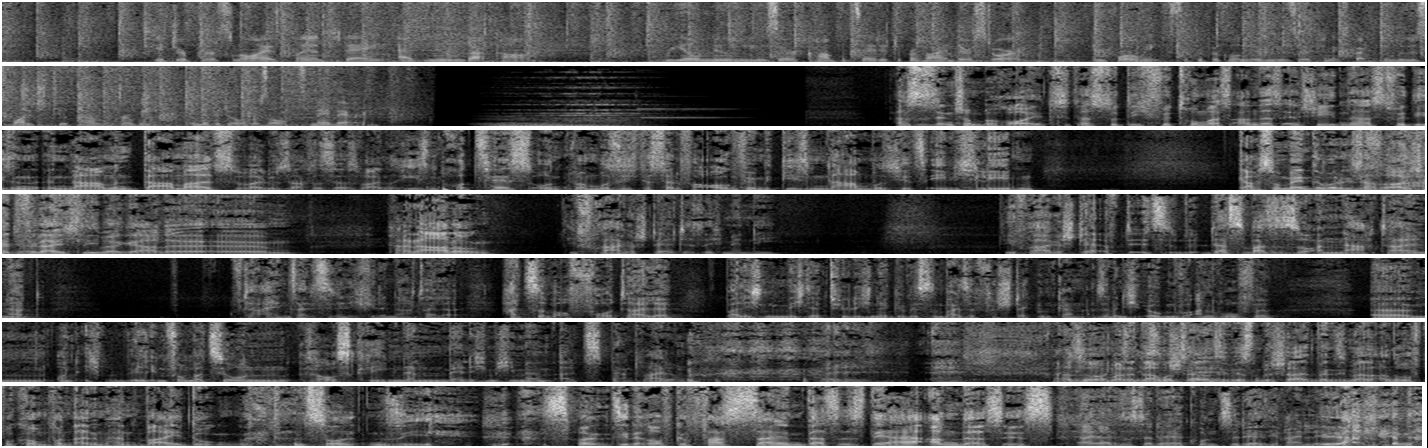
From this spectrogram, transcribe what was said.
Get your personalized plan today at Noom.com. Real Noom user compensated to provide their story. In four weeks, the typical Noom user can expect to lose one to two pounds per week. Individual results may vary. Hast du es denn schon bereut, dass du dich für Thomas Anders entschieden hast, für diesen Namen damals? Weil du sagtest, das war ein Riesenprozess und man muss sich das dann vor Augen führen, mit diesem Namen muss ich jetzt ewig leben. Gab es Momente, wo du gesagt hast, oh, ich hätte vielleicht lieber gerne, ähm, keine Ahnung, Die Frage stellte sich mir nie. Die Frage stellt, das, was es so an Nachteilen hat, auf der einen Seite sind ja nicht viele Nachteile, hat es aber auch Vorteile, weil ich mich natürlich in einer gewissen Weise verstecken kann. Also wenn ich irgendwo anrufe ähm, und ich will Informationen rauskriegen, dann melde ich mich immer als Bernd Weidung. weil, äh, Also, meine Damen und Herren, Sie wissen Bescheid, wenn Sie mal einen Anruf bekommen von einem Herrn Weidung, dann sollten Sie, sollten Sie darauf gefasst sein, dass es der Herr Anders ist. Ja, das ist ja der Herr Kunze, der sie reinlegt. Ja, genau.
